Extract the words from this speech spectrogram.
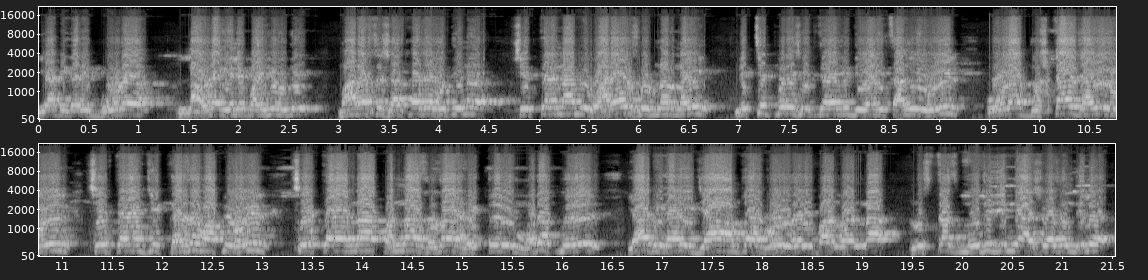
या ठिकाणी बोर्ड लावल्या गेले पाहिजे होते. महाराष्ट्र शासनाच्या वतीनं शेतकऱ्यांना आम्ही वाऱ्यावर सोडणार नाही. निश्चितपणे शेतकऱ्यांची दिवाळी चांगली होईल. ओला दुष्काळ जाहीर होईल. शेतकऱ्यांची कर्जमाफी होईल. शेतकऱ्यांना पन्नास हजार हेक्टरी मदत मिळेल. या ठिकाणी ज्या आमच्या गोरगरीब बांधवांना नुसताच मोदीजींनी आश्वासन दिलं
